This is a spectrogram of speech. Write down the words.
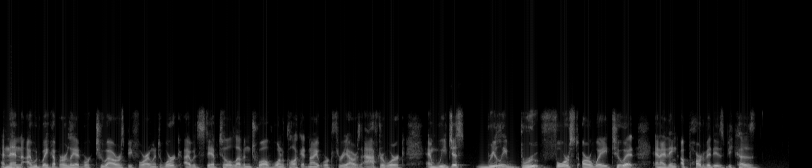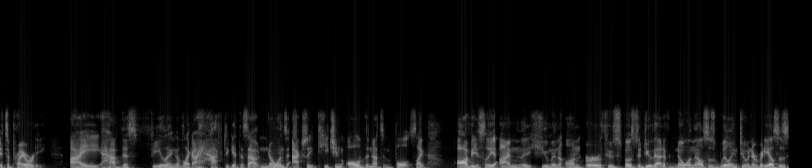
And then I would wake up early. I'd work two hours before I went to work. I would stay up till 11, 12, 1 o'clock at night, work three hours after work. And we just really brute forced our way to it. And I think a part of it is because it's a priority. I have this feeling of like I have to get this out. No one's actually teaching all of the nuts and bolts. Like obviously I'm the human on earth who's supposed to do that if no one else is willing to and everybody else is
